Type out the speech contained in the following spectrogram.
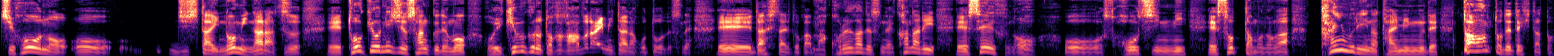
地方の自治体のみならず、えー、東京23区でも池袋とかが危ないみたいなことをですね、えー、出したりとか、まあ、これがですねかなり、えー、政府の方針に沿ったものがタイムリーなタイミングでドーンと出てきたと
